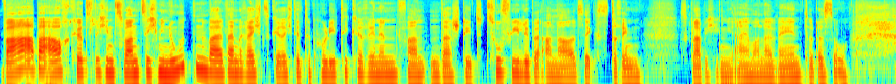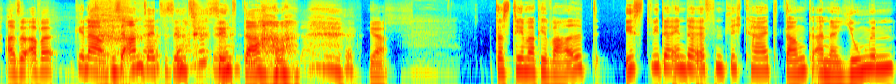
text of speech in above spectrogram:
War aber auch kürzlich in 20 Minuten, weil dann rechtsgerichtete Politikerinnen fanden, da steht zu viel über Analsex drin. Das glaube ich irgendwie einmal erwähnt oder so. Also, aber genau, diese Ansätze sind, sind da. ja. Das Thema Gewalt ist wieder in der Öffentlichkeit dank einer jungen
